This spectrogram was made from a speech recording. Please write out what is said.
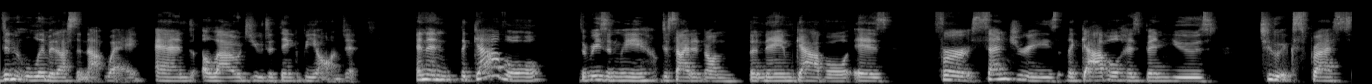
didn't limit us in that way and allowed you to think beyond it. And then the gavel, the reason we decided on the name gavel is for centuries, the gavel has been used to express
